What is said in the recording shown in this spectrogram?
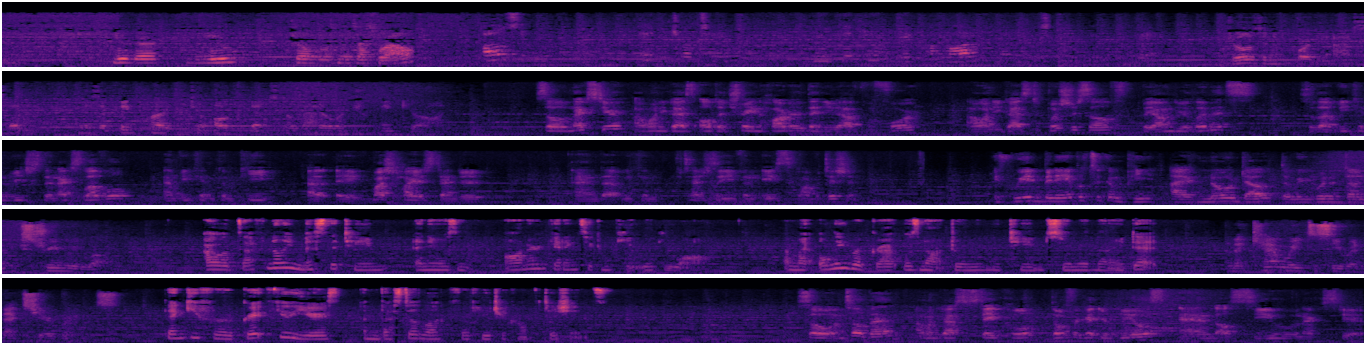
you learn new drill movements as well. Also, in drill team, you get to make a lot of memories to be made. Drill is an important asset and is a big part to all cadets no matter what rank you're on. So next year, I want you guys all to train harder than you have before. I want you guys to push yourselves beyond your limits so that we can reach the next level and we can compete at a much higher standard and that we can potentially even ace the competition. If we had been able to compete, I have no doubt that we would have done extremely well. I will definitely miss the team, and it was an honor getting to compete with you all. And my only regret was not joining the team sooner than I did. And I can't wait to see what next year brings. Thank you for a great few years, and best of luck for future competitions. So until then, I want you guys to stay cool, don't forget your wheels, and I'll see you next year.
